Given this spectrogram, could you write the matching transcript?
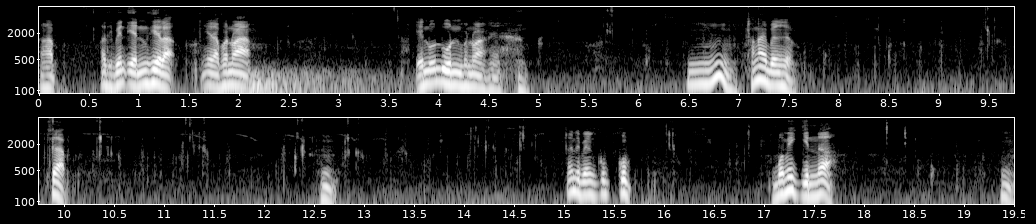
นะครับมันจะเป็นเอ็นที่ละนี่แหละเพิ่นว่า เอ็นอุ่นๆเพิ่นว่าเนี่ยอืมข้างในเป็นเสียบแซ่บนั่นจะเป็นกรุบกรุบๆบ่มีกินเด้ออืม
